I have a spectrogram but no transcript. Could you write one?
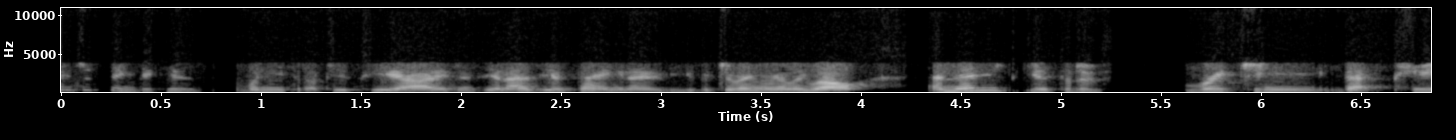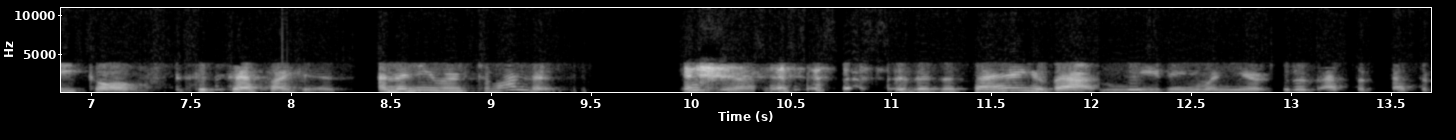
interesting because when you set up your PR agency and as you're saying, you know, you were doing really well and then you're sort of reaching that peak of success, I guess, and then you move to London. Yeah. There's a saying about leaving when you're sort of at the at the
